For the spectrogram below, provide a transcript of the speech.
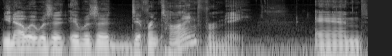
you know it was a it was a different time for me, and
